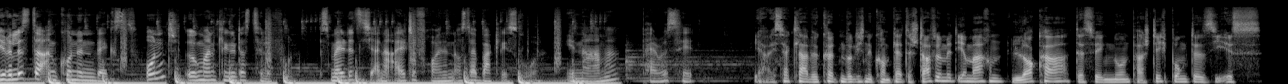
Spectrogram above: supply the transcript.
Ihre Liste an Kundinnen wächst und irgendwann klingelt das Telefon. Es meldet sich eine alte Freundin aus der Buckley School. Ihr Name Paris Hilton. Ja, ist ja klar, wir könnten wirklich eine komplette Staffel mit ihr machen. Locker, deswegen nur ein paar Stichpunkte. Sie ist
